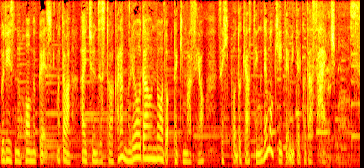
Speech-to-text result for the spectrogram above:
ブリーズのホームページまたは iTunes ストアから無料ダウンロードできますよ。ぜひポッドキャスティングでも聞いてみてください。お願いします。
